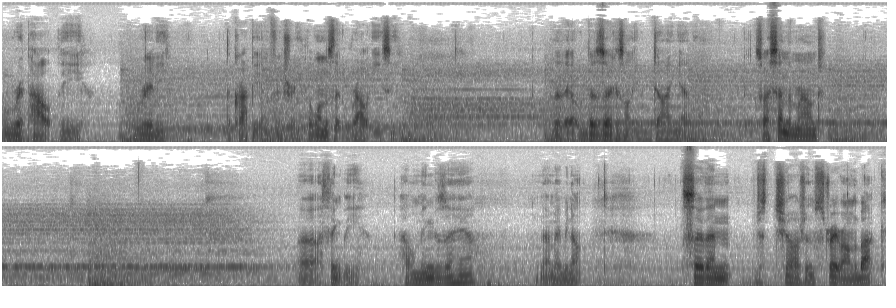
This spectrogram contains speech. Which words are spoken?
rip out the really the crappy infantry, the ones that rout easy. The berserkers aren't even dying yet. So I send them round. Uh, I think the Helmingas are here. No, maybe not. So then, just charge them straight around the back.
